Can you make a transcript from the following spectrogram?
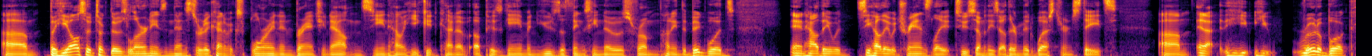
um, but he also took those learnings and then started kind of exploring and branching out and seeing how he could kind of up his game and use the things he knows from hunting the big woods and how they would see how they would translate to some of these other Midwestern states. Um, and he, he wrote a book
